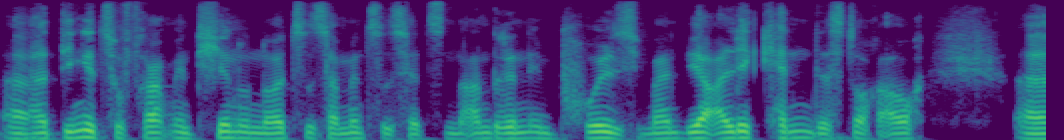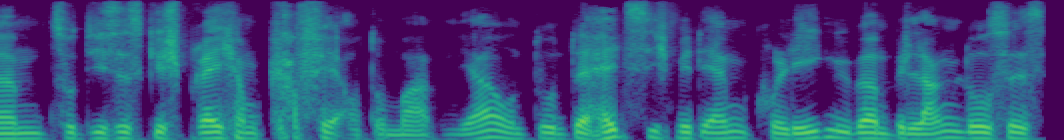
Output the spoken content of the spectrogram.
mhm. äh, Dinge zu fragmentieren und neu zusammenzusetzen, anderen Impuls. Ich meine, wir alle kennen das doch auch, ähm, so dieses Gespräch am Kaffeeautomaten, ja, und du unterhältst dich mit einem Kollegen über ein belangloses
